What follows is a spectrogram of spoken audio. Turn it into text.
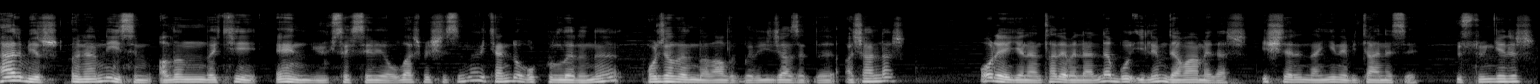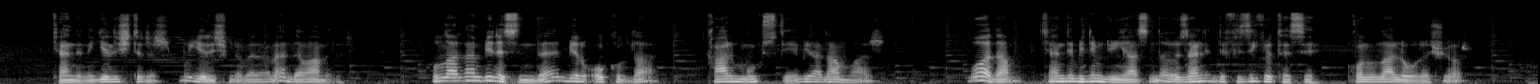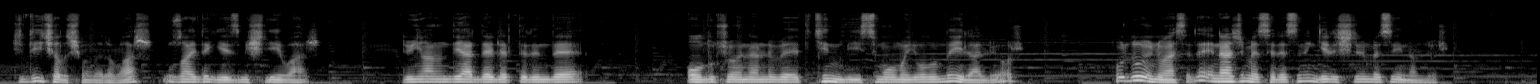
Her bir önemli isim alanındaki en yüksek seviyeye ulaşmış isimler kendi okullarını hocalarından aldıkları icazetle açarlar. Oraya gelen talebelerle bu ilim devam eder. İşlerinden yine bir tanesi üstün gelir, kendini geliştirir. Bu gelişimle beraber devam eder. Bunlardan birisinde bir okulda Karl Mux diye bir adam var. Bu adam kendi bilim dünyasında özellikle fizik ötesi konularla uğraşıyor. Ciddi çalışmaları var. Uzayda gezmişliği var. Dünyanın diğer devletlerinde oldukça önemli ve etkin bir isim olma yolunda ilerliyor. Kurduğu üniversitede enerji meselesinin geliştirilmesine inanıyor.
